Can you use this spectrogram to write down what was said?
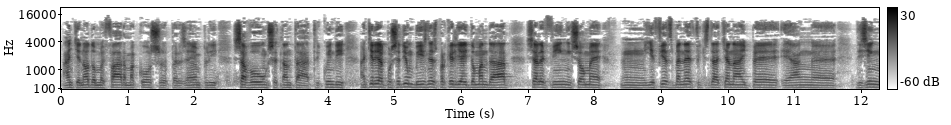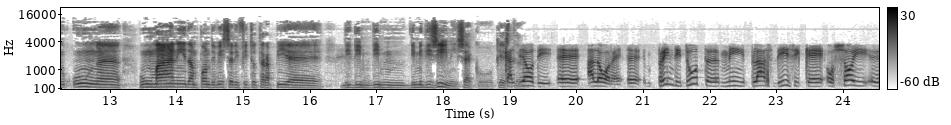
anche no, come farmacos, per esempio, savon e tanti altri. Quindi anche lì al possedere un business perché gli hai domandato se alla fine, insomma, mh, mm, gli effetti benefici da chianaipe e anche eh, un, eh, un mani da un punto di vista di fitoterapie di, di, di, di medicini, ecco. Caldiodi, eh, allora, eh, prima di tutto mi piace dire che ho soi eh,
